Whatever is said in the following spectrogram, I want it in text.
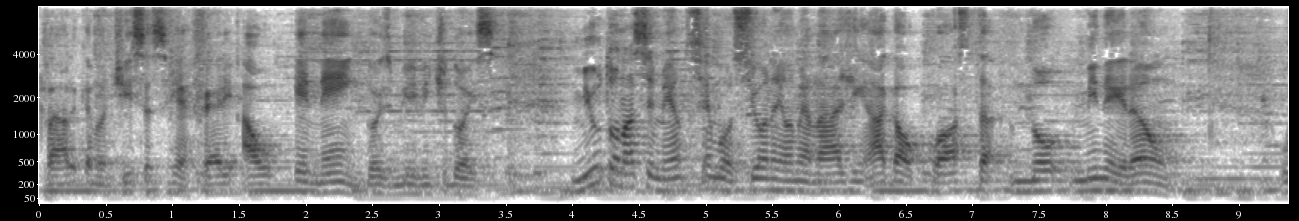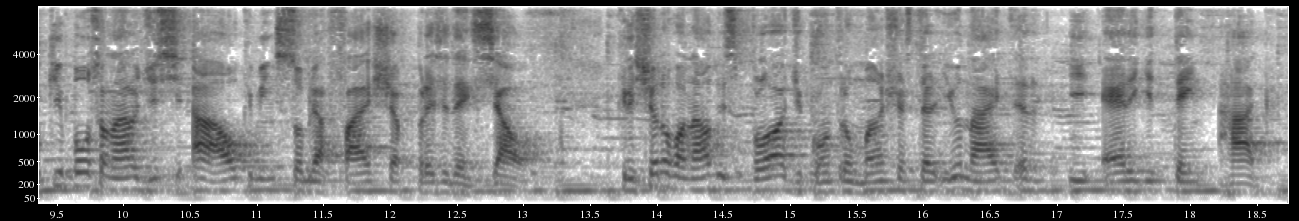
Claro que a notícia se refere ao Enem 2022. Milton Nascimento se emociona em homenagem a Gal Costa no Mineirão. O que Bolsonaro disse a Alckmin sobre a faixa presidencial? Cristiano Ronaldo explode contra o Manchester United e Eric Ten Hag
